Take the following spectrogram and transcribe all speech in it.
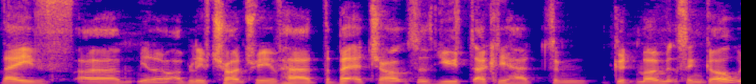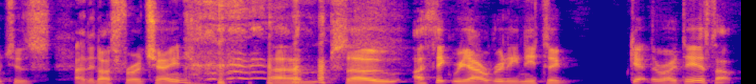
they've, um, you know, I believe Chantry have had the better chances. You actually had some good moments in goal, which is nice for a change. um, so I think Real really need to get their ideas up.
